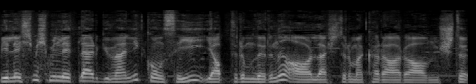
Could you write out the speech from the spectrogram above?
Birleşmiş Milletler Güvenlik Konseyi yaptırımlarını ağırlaştırma kararı almıştı.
